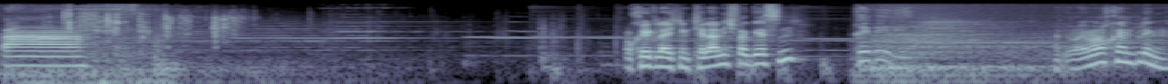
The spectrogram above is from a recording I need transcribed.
ba. Okay, gleich den Keller nicht vergessen. Revelio. Hat aber immer noch keinen Bling.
